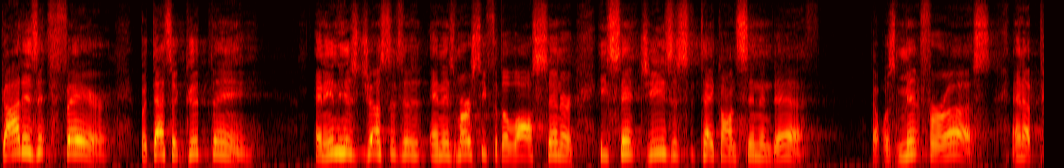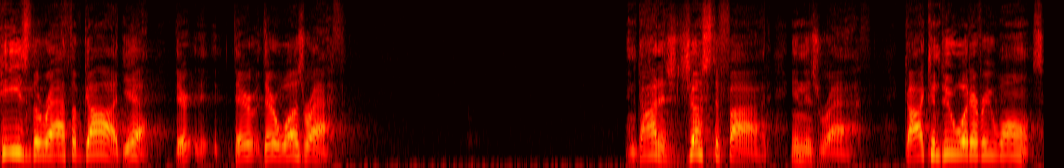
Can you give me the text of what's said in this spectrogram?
God isn't fair, but that's a good thing. And in his justice and his mercy for the lost sinner, he sent Jesus to take on sin and death that was meant for us and appease the wrath of God. Yeah, there, there, there was wrath. And God is justified in his wrath. God can do whatever He wants.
